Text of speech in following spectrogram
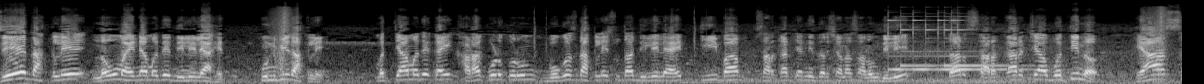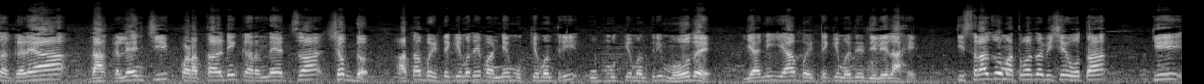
जे दाखले नऊ महिन्यामध्ये दिलेले आहेत कुणबी दाखले. मग त्यामध्ये काही खाडाखोड करून बोगस दाखले सुद्धा दिलेले आहेत. ती बाब सरकारच्या निदर्शनास आणून दिली. तर सरकारच्या वतीनं ह्या सगळ्या दाखल्यांची पडताळणी करण्याचा शब्द आता बैठकीमध्ये माननीय मुख्यमंत्री उपमुख्यमंत्री महोदय यांनी या बैठकीमध्ये दिलेला आहे. तिसरा जो महत्त्वाचा विषय होता की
